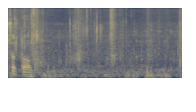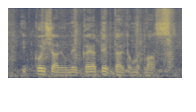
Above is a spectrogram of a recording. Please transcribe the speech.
ちょっと一個石あるので一回やってみたいと思います。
